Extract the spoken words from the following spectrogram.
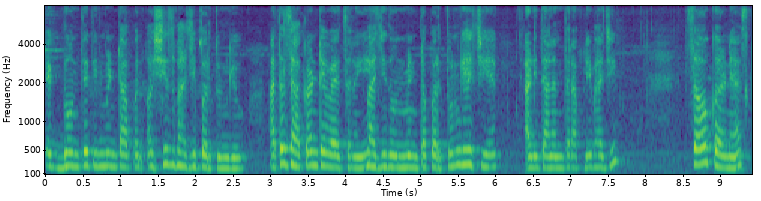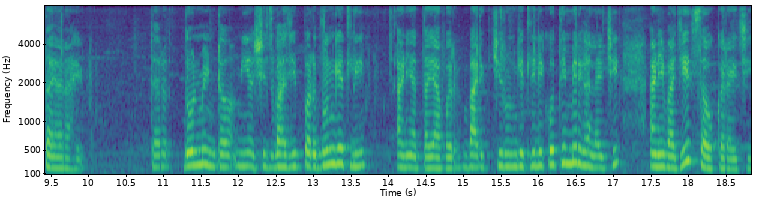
एक दोन ते तीन मिनटं आपण अशीच भाजी परतून घेऊ. आता झाकण ठेवायचं नाही. भाजी दोन मिनटं परतून घ्यायची आहे. आणि त्यानंतर आपली भाजी सर्व करण्यास तयार आहे. तर दोन मिनटं मी अशीच भाजी परतून घेतली. आणि आता यावर बारीक चिरून घेतलेली कोथिंबीर घालायची आणि भाजी सर्व करायची.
